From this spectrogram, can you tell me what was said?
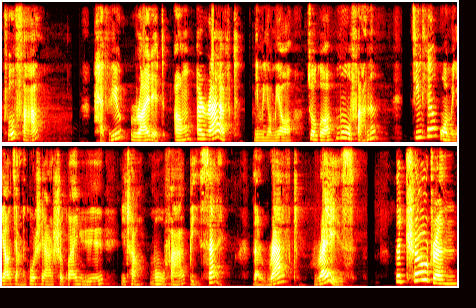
竹筏。Have you ride it on a raft？你们有没有坐过木筏呢？今天我们要讲的故事呀，是关于一场木筏比赛，the raft race。The children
